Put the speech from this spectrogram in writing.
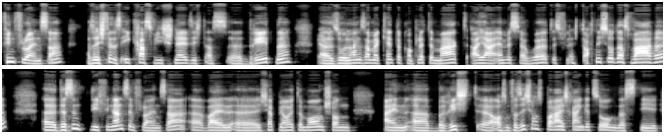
Finfluencer, also ich finde es eh krass, wie schnell sich das äh, dreht, ne? Ja. Äh, so langsam erkennt der komplette Markt, ah ja, MSCI World ist vielleicht doch nicht so das Wahre. Äh, das sind die Finanzinfluencer, äh, weil äh, ich habe mir heute Morgen schon einen äh, Bericht äh, aus dem Versicherungsbereich reingezogen, dass die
